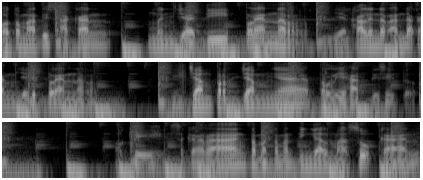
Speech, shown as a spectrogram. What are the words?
otomatis akan menjadi planner. Ya, kalender Anda akan menjadi planner jam per jamnya terlihat di situ. Oke, sekarang teman-teman tinggal masukkan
